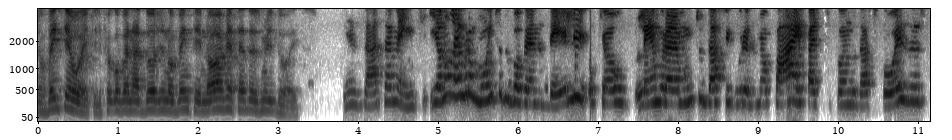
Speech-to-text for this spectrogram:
98. Ele foi governador de 99 até 2002. Exatamente. E eu não lembro muito do governo dele, o que eu lembro era muito da figura do meu pai participando das coisas,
